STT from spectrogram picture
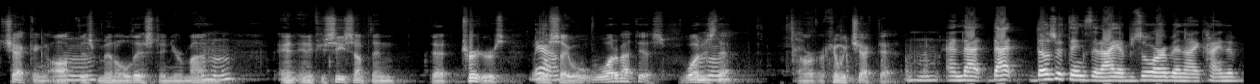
checking off this Mm-hmm. mental list in your mind. And, and if you see something that triggers, Yeah. you'll say, well, what about this? What is that? Or, or can we check that? and that that those are things that I absorb and I kind of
